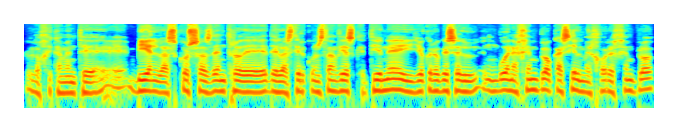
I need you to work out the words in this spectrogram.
lógicamente, bien las cosas dentro de, las circunstancias que tiene y yo creo que es un buen ejemplo, casi el mejor ejemplo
